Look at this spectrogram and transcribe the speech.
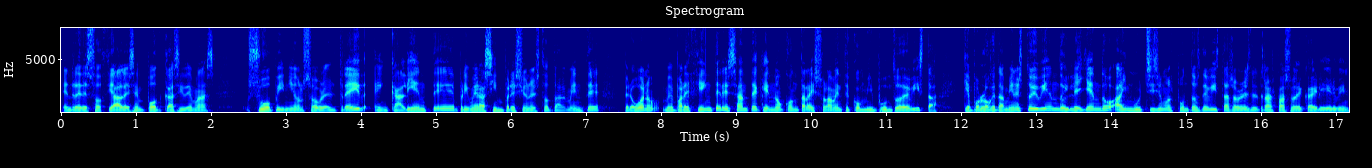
en redes sociales, en podcast y demás, su opinión sobre el trade en caliente, primeras impresiones totalmente, pero bueno, me parecía interesante que no contarais solamente con mi punto de vista, que por lo que también estoy viendo y leyendo hay muchísimos puntos de vista sobre este traspaso de Kyrie Irving,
